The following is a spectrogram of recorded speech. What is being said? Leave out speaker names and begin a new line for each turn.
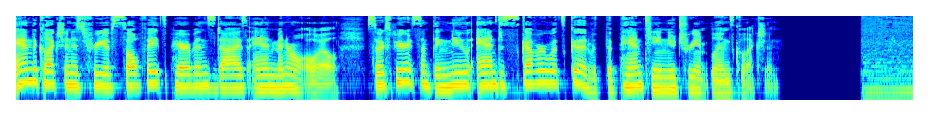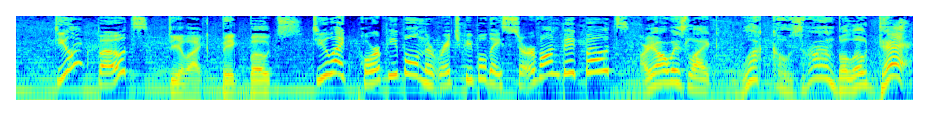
And the collection is free of sulfates, parabens, dyes, and mineral oil. So experience something new and discover what's good with the Pantene Nutrient Blends collection.
Do you like boats?
Do you like big boats?
Do you like poor people and the rich people they serve on big boats?
Are you always like, what goes on below deck?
